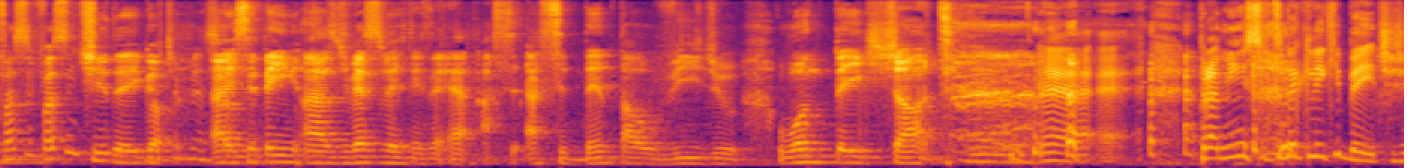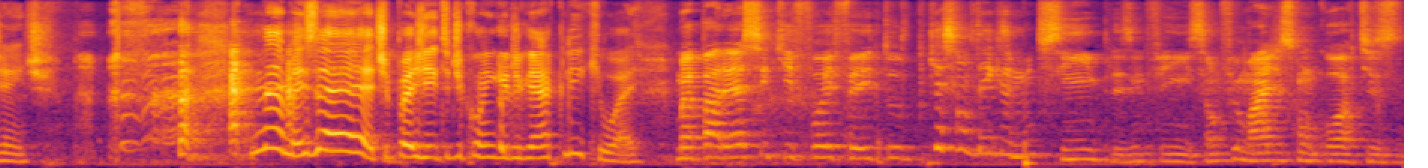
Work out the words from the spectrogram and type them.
faz, faz sentido. É igual. Aí você tem as diversas vertentes, né? É ac- Acidental vídeo, one take shot. É, é. Pra mim, isso tudo é clickbait, gente. Não, mas é, tipo, é jeito de, de ganhar clique, uai. Mas parece que foi feito. Porque são takes muito simples, enfim. São filmagens com cortes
